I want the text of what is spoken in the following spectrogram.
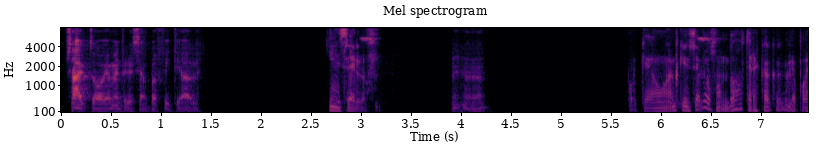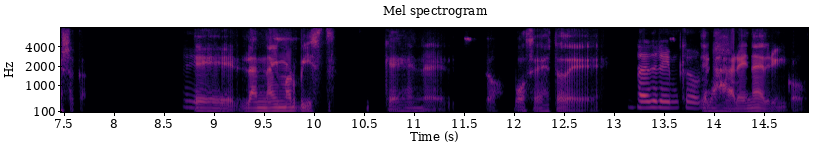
Exacto, obviamente que sean profitables. Quincelos. Ujú. Porque aún el quincelo son dos o tres cacas que le puedes sacar. Sí. Eh, la Nightmare Beast, que es el- los voces esto de, De Dreamcast. de las arenas de Dreamcast.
